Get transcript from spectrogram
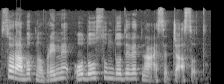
со работно време од 8 до 19 часот.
